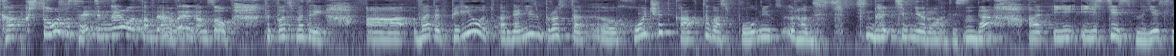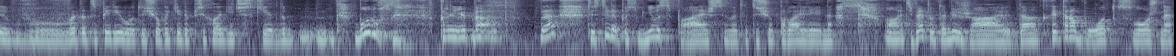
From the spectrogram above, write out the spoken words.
как, что же с этим делать, в конце концов. Так вот, смотри. А, в этот период организм просто э, хочет как-то восполнить радость. Дайте мне радость, mm-hmm. да? А, и, и, естественно, если в, в этот период еще какие-то психологические бонусы прилетают, прилетают. Да? То есть ты, допустим, не высыпаешься в этот еще параллельно, а, тебя тут обижают, да, какая-то работа сложная,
